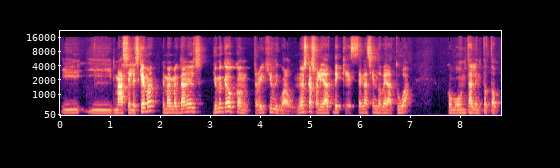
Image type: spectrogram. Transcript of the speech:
Y, más el esquema de Mike McDaniels, yo me quedo con Terry Hill y Waddle. No es casualidad de que estén haciendo ver a Tua como un talento top,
